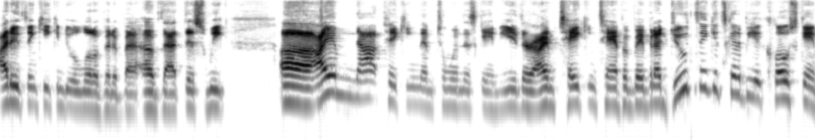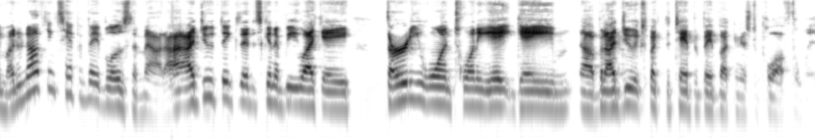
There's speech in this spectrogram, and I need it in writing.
I do think he can do a little bit of, that this week. Uh, I am not picking them to win this game either. I'm taking Tampa Bay, but I do think it's going to be a close game. I do not think Tampa Bay blows them out. I, I do think that it's going to be like a 31 28 game, uh, but I do expect the Tampa Bay Buccaneers to pull off the win.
